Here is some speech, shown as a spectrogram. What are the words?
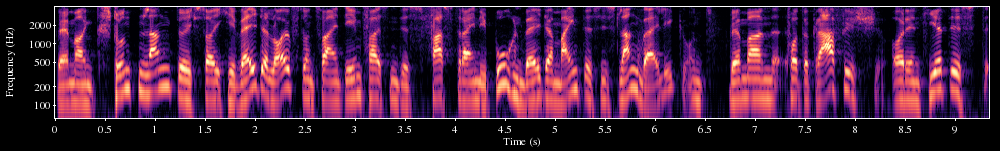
wenn man stundenlang durch solche Wälder läuft, und zwar in dem Fall sind es fast reine Buchenwälder, meint, es ist langweilig. Und wenn man fotografisch orientiert ist,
